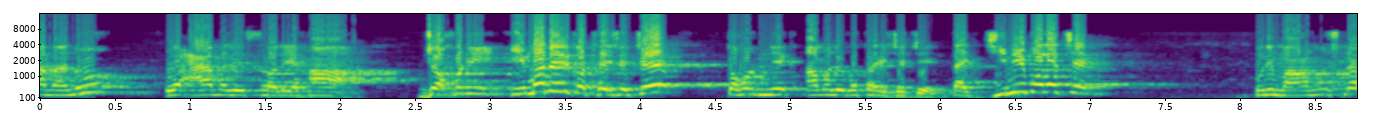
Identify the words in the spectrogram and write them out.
আমানু সলিহা। যখনই ইমানের কথা এসেছে, তখন নেক আমলের কথা এসেছে। তাই যিনি বলেছেন, উনি মানুষ না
